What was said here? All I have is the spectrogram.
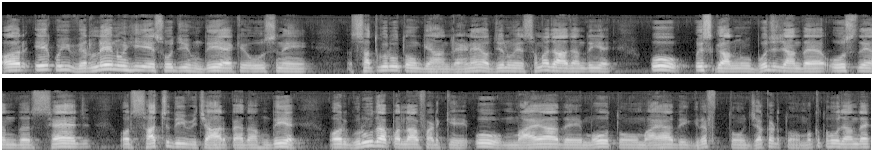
ਔਰ ਇਹ ਕੋਈ ਵਿਰਲੇ ਨੂੰ ਹੀ ਇਹ ਸੋਝੀ ਹੁੰਦੀ ਹੈ ਕਿ ਉਸ ਨੇ ਸਤਿਗੁਰੂ ਤੋਂ ਗਿਆਨ ਲੈਣਾ ਹੈ ਔਰ ਜਿਹਨੂੰ ਇਹ ਸਮਝ ਆ ਜਾਂਦੀ ਹੈ, ਉਹ ਇਸ ਗੱਲ ਨੂੰ ਬੁੱਝ ਜਾਂਦਾ ਹੈ, ਉਸ ਦੇ ਅੰਦਰ ਸਹਿਜ ਔਰ ਸੱਚ ਦੀ ਵਿਚਾਰ ਪੈਦਾ ਹੁੰਦੀ ਹੈ ਔਰ ਗੁਰੂ ਦਾ ਪੱਲਾ ਫੜ ਕੇ ਉਹ ਮਾਇਆ ਦੇ ਮੋਹ ਤੋਂ, ਮਾਇਆ ਦੀ ਗ੍ਰਿਫਤ ਤੋਂ, ਜਕੜ ਤੋਂ ਮੁਕਤ ਹੋ ਜਾਂਦਾ ਹੈ।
